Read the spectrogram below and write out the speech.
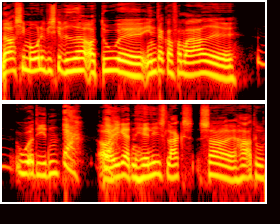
Nå, Simone, vi skal videre, og du, øh, inden der går for meget øh, urt i den, Ja. Og ja. ikke er den hellige slags, så øh, har du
